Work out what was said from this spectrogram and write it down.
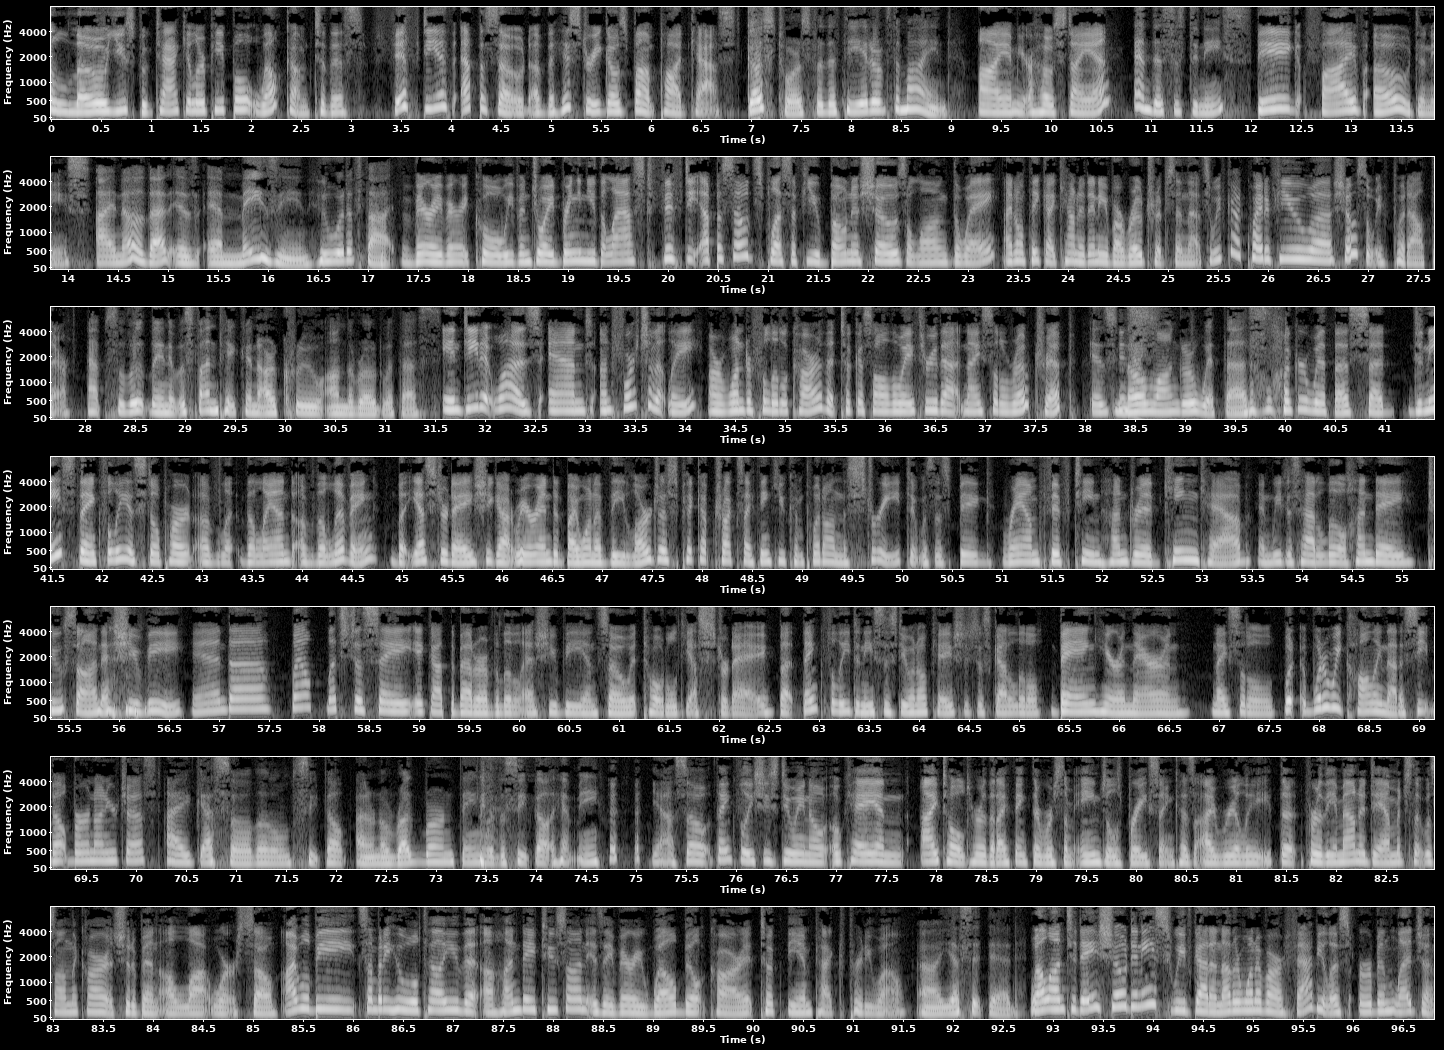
Hello, you spectacular people. Welcome to this 50th episode of the History Goes Bump podcast. Ghost Tours for the Theater of the Mind. I am your host, Diane. And this is Denise. Big 5-0, Denise. I know, that is amazing. Who would have thought? Very, very cool. We've enjoyed bringing you the last 50 episodes plus a few bonus shows along the way. I don't think I counted any of our road trips in that, so we've got quite a few uh, shows that we've put out there. Absolutely, and it was fun taking our crew on the road with us. Indeed it was, and unfortunately, our wonderful little car that took us all the way through that nice little road trip Is no longer with us. no longer with us. Uh, Denise, thankfully, is still part of le- the land of the living. But yesterday, she got rear-ended by one of the largest pickup trucks I think you can put on the street. It was this big Ram 1500 King cab, and we just had a little Hyundai Tucson SUV. and, uh, well, let's just say it got the better of the little SUV, and so it totaled yesterday. But thankfully, Denise is doing okay. She's just got a little bang here and there, and nice little what what are we calling that? A seatbelt burn on your chest? I guess so. A little seatbelt, I don't know, rug burn thing where the seatbelt hit me. Yeah, so thankfully she's doing okay. And I told her that I think there were some angels bracing because I really, the, for the amount of damage that was on the car, it should have been a lot worse. So I will be somebody who will tell you that a Hyundai Tucson is a very well built car. It took the impact pretty well. Uh, yes, it did. Well, on today's show, Denise, we've got another one of our fabulous urban legends.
